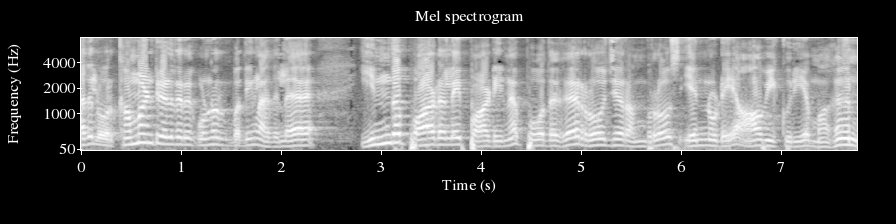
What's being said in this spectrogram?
அதில் ஒரு கமெண்ட் எழுதுகிற கொண்டு இருக்கு பார்த்தீங்களா அதில் இந்த பாடலை பாடின போதகர் ரோஜர் அம்ப்ரோஸ் என்னுடைய ஆவிக்குரிய மகன்.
